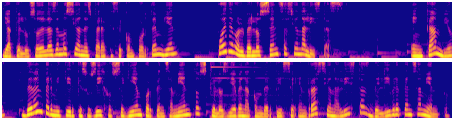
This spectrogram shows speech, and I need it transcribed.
ya que el uso de las emociones para que se comporten bien puede volverlos sensacionalistas. En cambio, deben permitir que sus hijos se guíen por pensamientos que los lleven a convertirse en racionalistas de libre pensamiento.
